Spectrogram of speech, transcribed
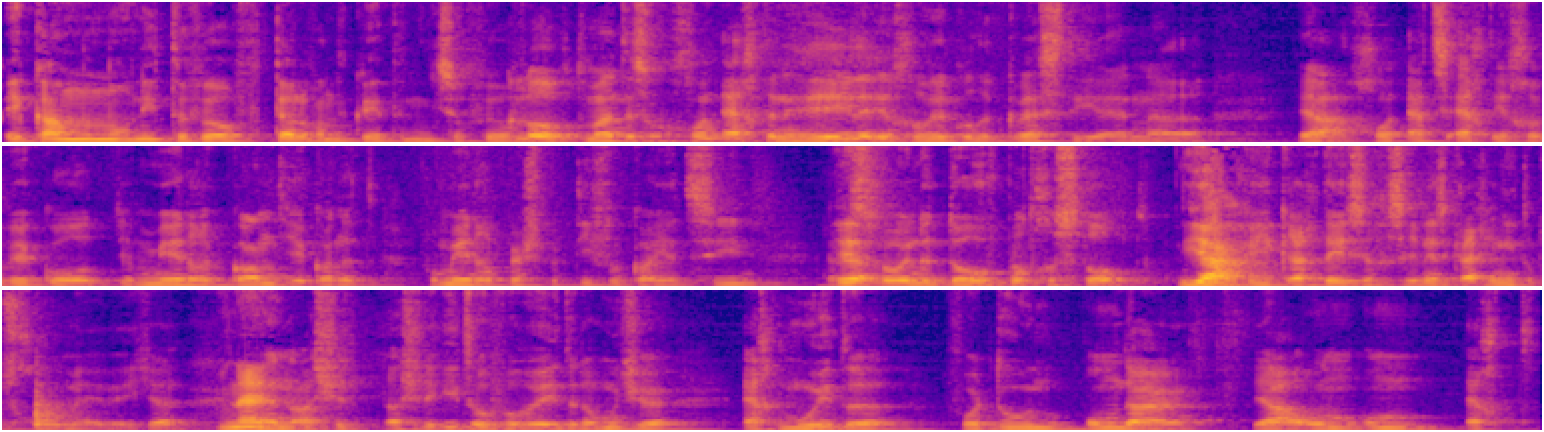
Ik kan er nog niet te veel vertellen, want ik weet er niet zoveel klopt. Maar het is ook gewoon echt een hele ingewikkelde kwestie. En ja, gewoon, het is echt ingewikkeld. Je hebt meerdere kanten. Je kan het, voor meerdere perspectieven kan je het zien. Het Ja. is zo in de doofpot gestopt. Ja, Je krijgt deze geschiedenis krijg je niet op school mee, weet je. nee. En als je, als je er iets over wil weten, dan moet je echt moeite voor doen om daar, ja, om, om echt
